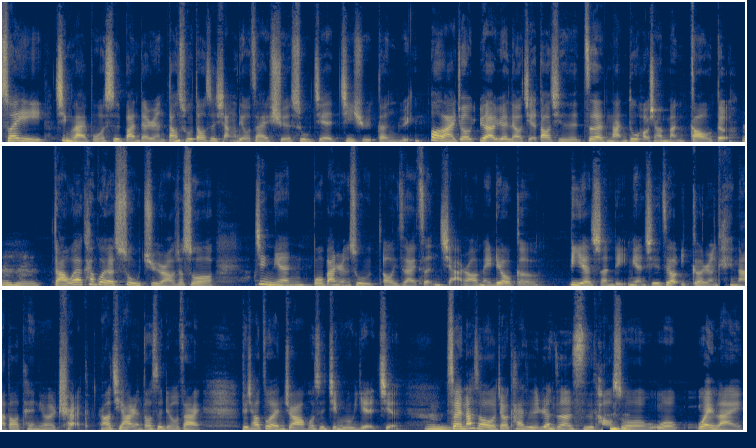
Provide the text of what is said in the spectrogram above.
所以进来博士班的人当初都是想留在学术界继续耕耘。后来就越来越了解到，其实这个难度好像蛮高的。嗯哼，对啊，我也看过一个数据，然后就说近年博班人数都一直在增加，然后每六个。毕业生里面，其实只有一个人可以拿到 tenure track，然后其他人都是留在学校做研究啊，或是进入业界。嗯，所以那时候我就开始认真的思考，说 我未来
